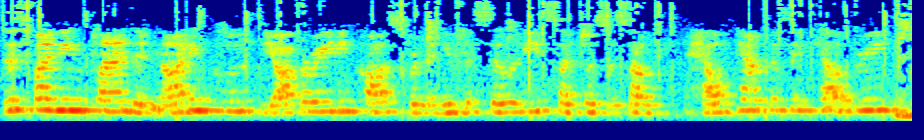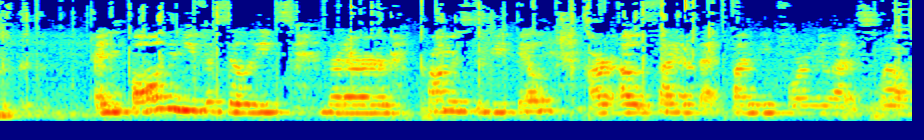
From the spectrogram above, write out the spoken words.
This funding plan did not include the operating costs for the new facilities such as the South Health Campus in Calgary. And all the new facilities that are promised to be built are outside of that funding formula as well.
